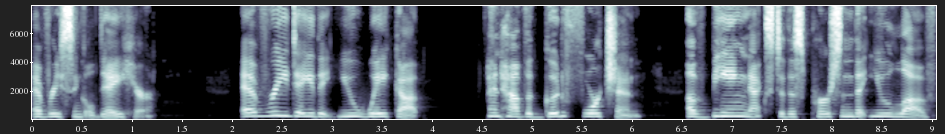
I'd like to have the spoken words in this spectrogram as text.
every single day here. Every day that you wake up and have the good fortune of being next to this person that you love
